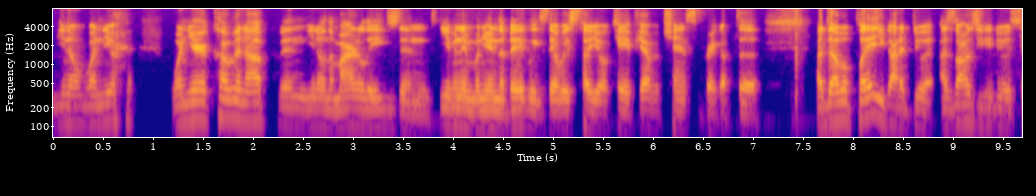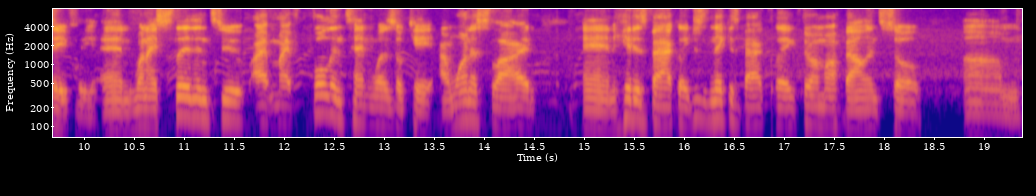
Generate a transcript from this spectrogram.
you know, when you when you're coming up in you know the minor leagues and even in, when you're in the big leagues, they always tell you, okay, if you have a chance to break up the a double play, you got to do it as long as you can do it safely. And when I slid into, I, my full intent was, okay, I want to slide and hit his back leg, just nick his back leg, throw him off balance, so um,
